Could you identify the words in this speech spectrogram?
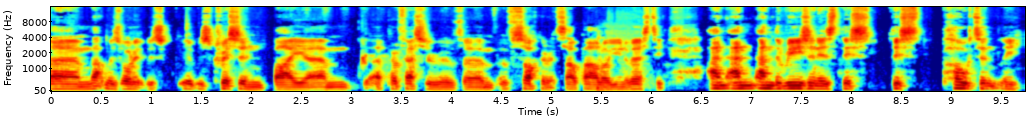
Um, that was what it was. It was christened by um, a professor of, um, of soccer at Sao Paulo University, and and and the reason is this this potently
